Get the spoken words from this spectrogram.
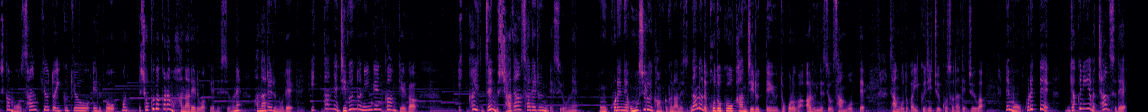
しかも産休と育休を得ると、まあ、職場からも離れるわけですよね。離れるので一旦ね自分の人間関係が一回全部遮断されるんですよね。これね面白い感覚なんです。なので孤独を感じるっていうところがあるんですよ産後って。産後とか育児中子育て中は。でもこれって逆に言えばチャンスで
